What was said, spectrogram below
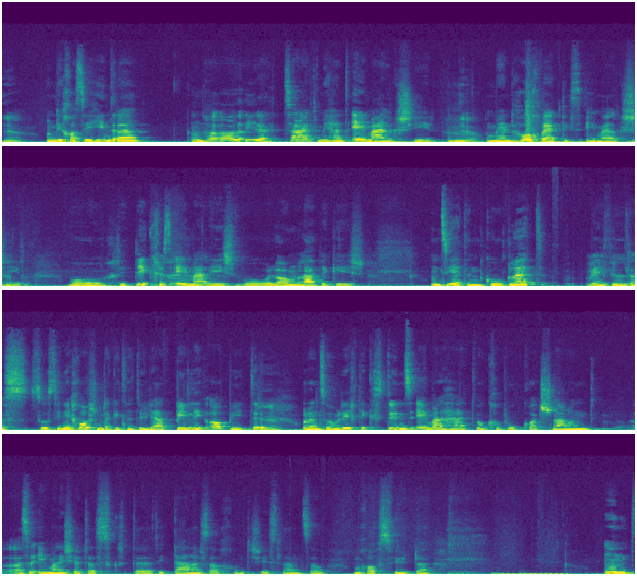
Ja. Und ich habe sie hinterher und habe ihr gezeigt, wir haben E-Mail-Geschirr. Ja. Und wir haben hochwertiges E-Mail-Geschirr, wo ein dickeres E-Mail ist, wo langlebig ist. Und sie hat dann gegoogelt, wie viel das so seine kostet. Und da gibt es natürlich auch Billiganbieter, Ja. wo dann so ein richtig dünnes E-Mail hat, das kaputt geht schnell. Und, also E-Mail ist ja das, die, die Tellersachen und die Schüsseln und so, wo man kann aufs Feuer tun Und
